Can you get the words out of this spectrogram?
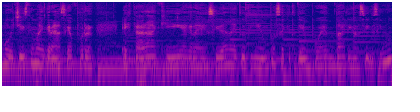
Muchísimas gracias por estar aquí, agradecida de tu tiempo, sé que tu tiempo es valiosísimo.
